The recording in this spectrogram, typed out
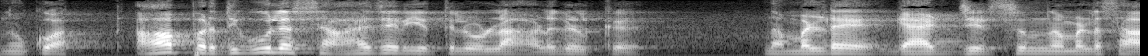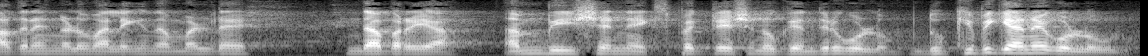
നോക്കൂ ആ പ്രതികൂല സാഹചര്യത്തിലുള്ള ആളുകൾക്ക് നമ്മളുടെ ഗാഡ്ജറ്റ്സും നമ്മളുടെ സാധനങ്ങളും അല്ലെങ്കിൽ നമ്മളുടെ എന്താ പറയാ അംബീഷൻ എക്സ്പെക്ടേഷനും ഒക്കെ എന്തിനു കൊള്ളും? ദുഃഖിപ്പിക്കാനേ കൊള്ളുള്ളൂ.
